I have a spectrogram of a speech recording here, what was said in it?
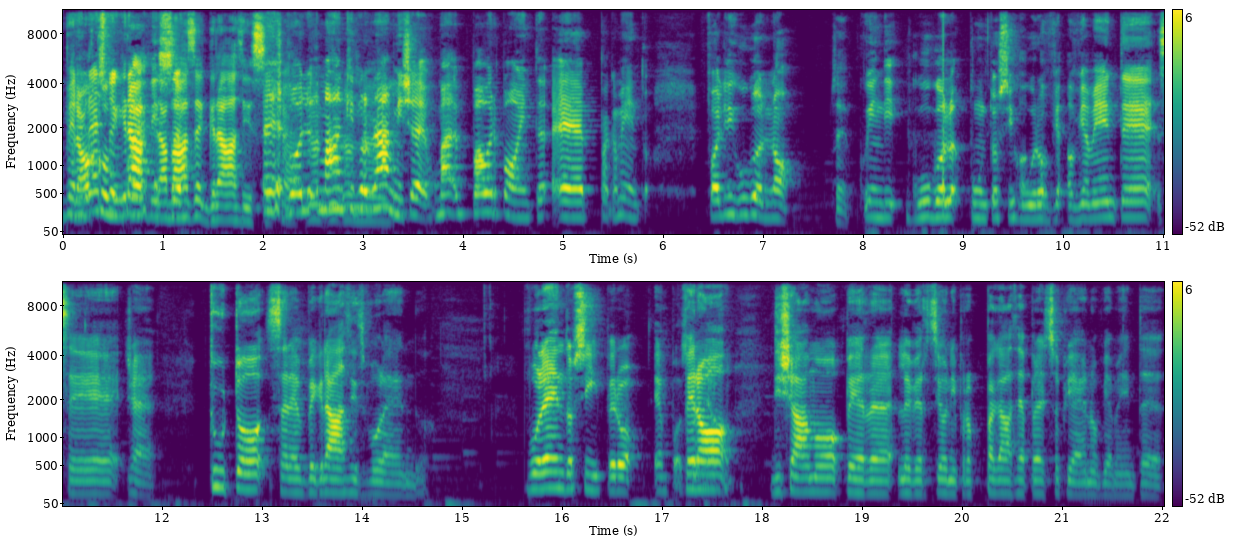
Però il è comunque gratis. la base è gratis. Eh, cioè, voglio- non- ma anche i programmi, cioè, ma PowerPoint è pagamento. Fogli di Google no. Sì. Quindi Google, punto sicuro. Ovvia- ovviamente se... Cioè, tutto sarebbe gratis volendo. Volendo sì, però è un po' Però, sbagliato. Diciamo, per le versioni pagate a prezzo pieno, ovviamente.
